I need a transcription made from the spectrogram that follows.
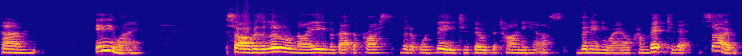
Um, anyway, so I was a little naive about the price that it would be to build the tiny house. But anyway, I'll come back to that. So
